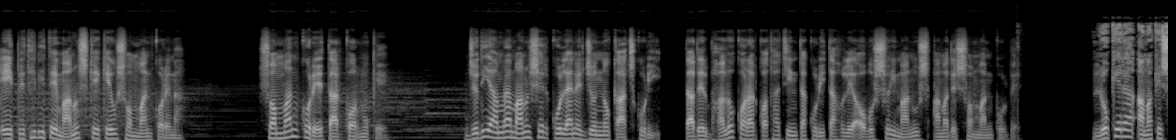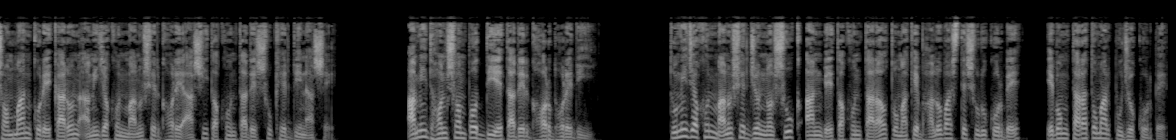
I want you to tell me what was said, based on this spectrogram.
এই পৃথিবীতে মানুষকে কেউ সম্মান করে না। সম্মান করে তার কর্মকে। যদি আমরা মানুষের কল্যাণের জন্য কাজ করি, তাদের ভালো করার কথা চিন্তা করি, তাহলে অবশ্যই মানুষ আমাদের সম্মান করবে। লোকেরা আমাকে সম্মান করে কারণ আমি যখন মানুষের ঘরে আসি, তখন তাদের সুখের দিন আসে। আমি ধনসম্পদ দিয়ে তাদের ঘর ভরে দিই। তুমি যখন মানুষের জন্য সুখ আনবে, তখন তারাও তোমাকে ভালোবাসতে শুরু করবে এবং তারা তোমার পুজো করবে।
